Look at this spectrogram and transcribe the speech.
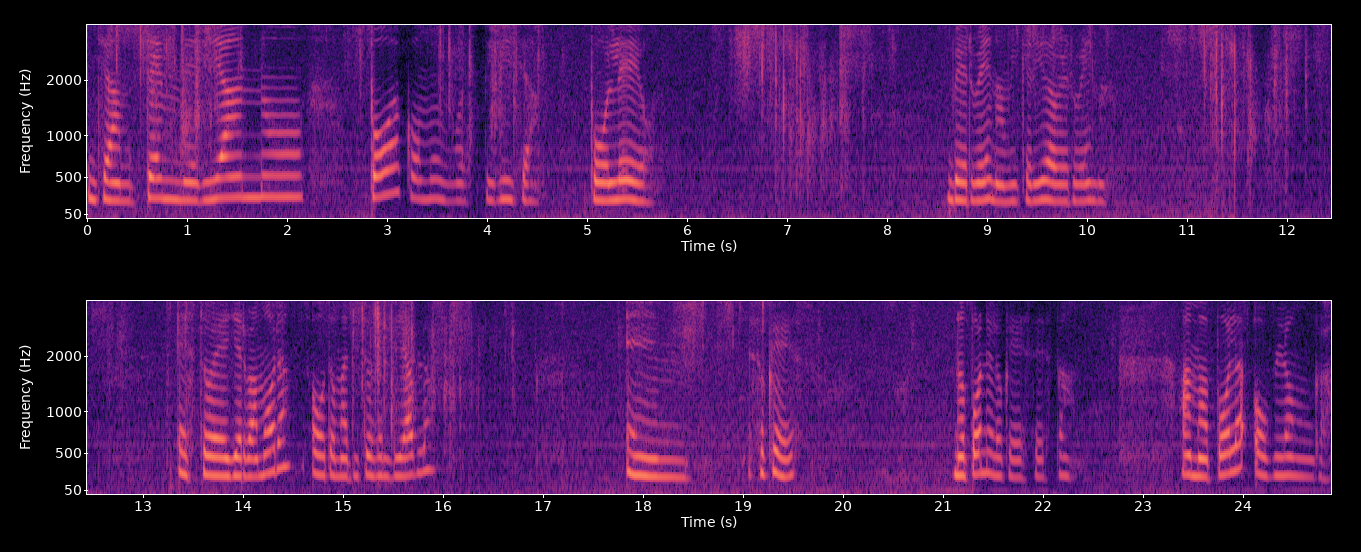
llantén mediano, poa común o espiguilla, poleo, verbena, mi querida verbena. Esto es hierba mora o tomatitos del diablo. ¿Eso qué es? No pone lo que es esta amapola oblonga.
